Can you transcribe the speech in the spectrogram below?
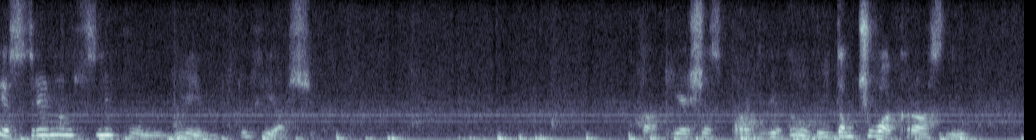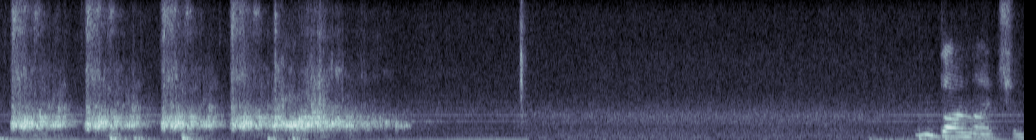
я стрельнул вслепую. Блин, тут ящик. Так, я сейчас продвигу. Ой, там чувак красный. Ну да, начал.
